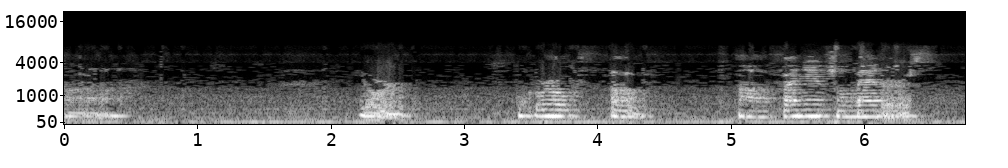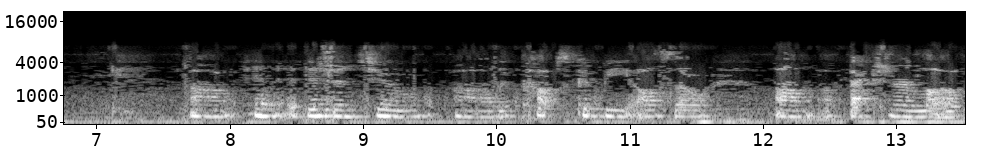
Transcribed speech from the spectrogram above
uh, your growth of uh, financial matters. Um, in addition to, uh, the cups could be also, um, affection or love.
